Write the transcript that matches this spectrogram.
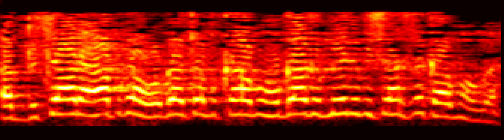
अब विचार आपका होगा, तब काम होगा तो मेरे विचार से काम होगा।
